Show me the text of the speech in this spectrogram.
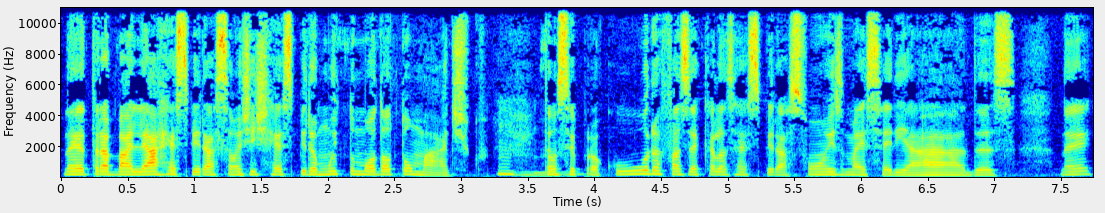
né? Trabalhar a respiração, a gente respira muito no modo automático. Uhum. Então você procura fazer aquelas respirações mais seriadas, né?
